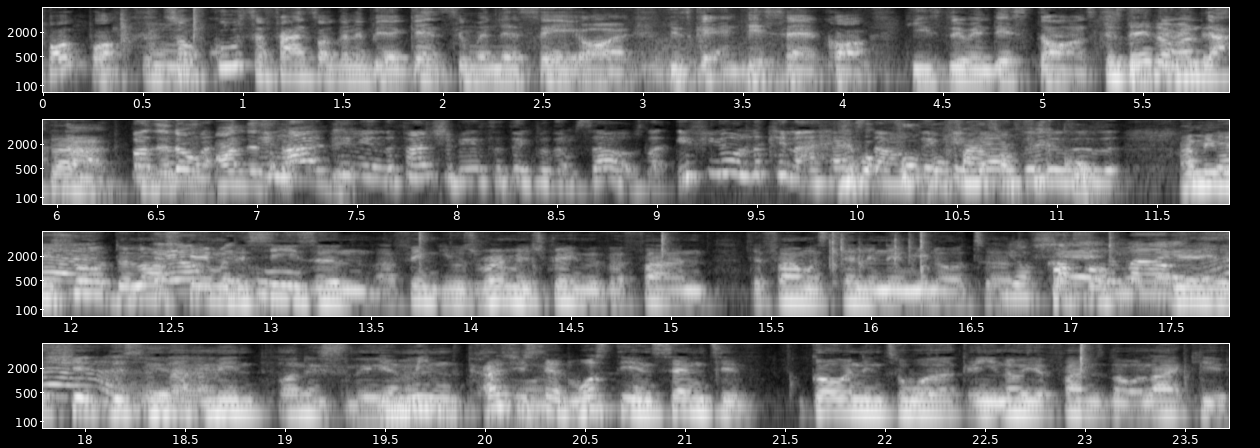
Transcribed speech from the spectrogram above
Paul Pogba. So mm. of course the fans are going to be against him when they say, "Oh, he's getting this haircut, he's doing this dance," because they don't doing that, understand. that." But they don't fa- understand In my it. opinion, the fans should be able to think for themselves. Like if you're looking at a but hairstyle football thinking, fans yeah, are da- da- da- fickle. da- I mean, yeah, we saw the last they are game of the season. I think he was remonstrating with a fan. The fan was telling him, you know, to Your fuck off. Yeah, shit. your shit, this and that. I mean, honestly, I mean, as you said, what's the incentive going into work and you know your fans don't like you?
